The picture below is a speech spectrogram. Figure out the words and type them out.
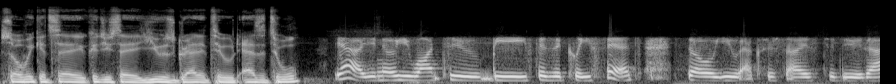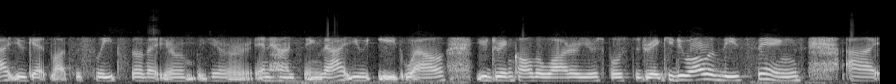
So we could say, could you say, use gratitude as a tool? Yeah, you know, you want to be physically fit, so you exercise to do that. You get lots of sleep so that you're you're enhancing that. You eat well. You drink all the water you're supposed to drink. You do all of these things, uh,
